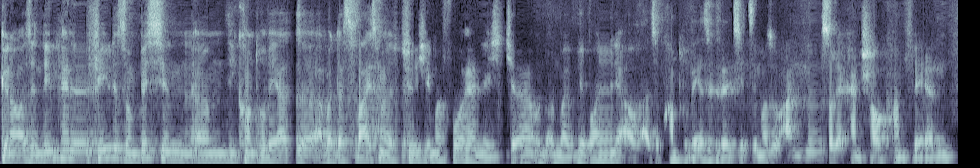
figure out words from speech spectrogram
Genau, also in dem Panel fehlte so ein bisschen ähm, die Kontroverse, aber das weiß man natürlich immer vorher nicht. Ja? Und, und wir wollen ja auch, also Kontroverse hört sich jetzt immer so an, es soll ja kein Schaukampf werden.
